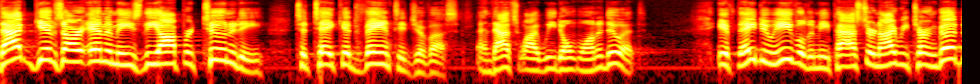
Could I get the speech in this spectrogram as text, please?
That gives our enemies the opportunity to take advantage of us. And that's why we don't want to do it. If they do evil to me, Pastor, and I return good,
